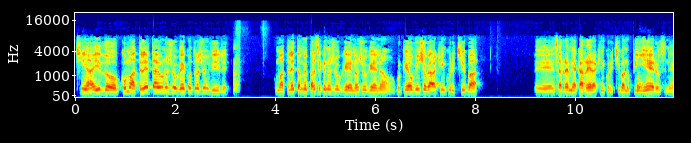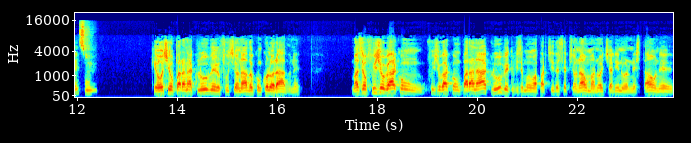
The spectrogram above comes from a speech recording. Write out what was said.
tinha ido como atleta, eu não joguei contra o Joinville. Como atleta, me parece que não joguei, não joguei não, porque eu vim jogar aqui em Curitiba, eh, encerrei minha carreira aqui em Curitiba no Pinheiros, né? Sim. Que hoje é o Paraná Clube fusionado com Colorado, né? Mas eu fui jogar com fui jogar com o Paraná Clube, que fizemos uma partida excepcional, uma noite ali no Ernestão, né?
